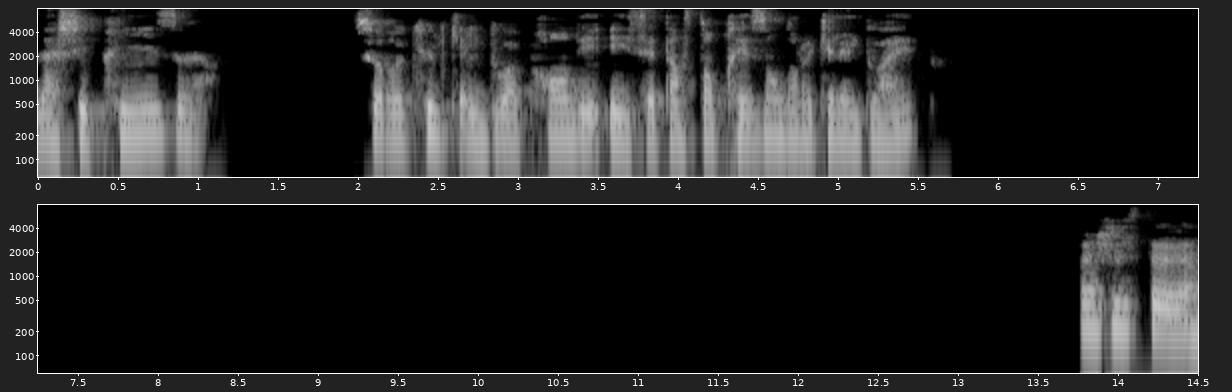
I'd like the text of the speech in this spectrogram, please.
lâcher prise, ce recul qu'elle doit prendre et, et cet instant présent dans lequel elle doit être? Pas juste euh,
